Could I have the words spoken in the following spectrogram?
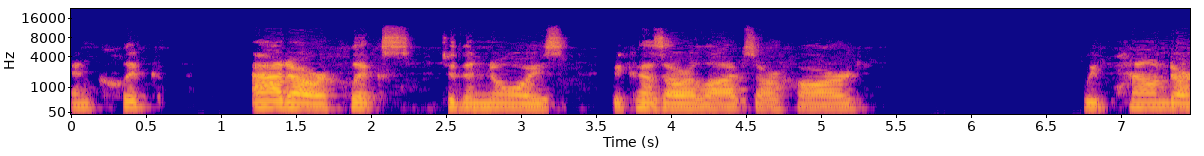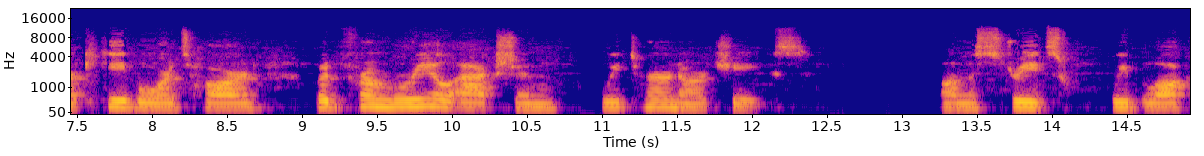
and click, add our clicks to the noise because our lives are hard. We pound our keyboards hard, but from real action, we turn our cheeks. On the streets, we block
